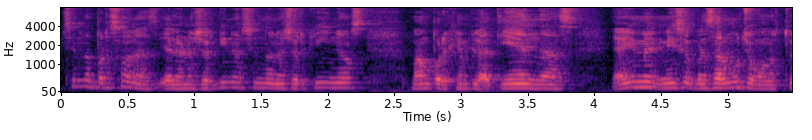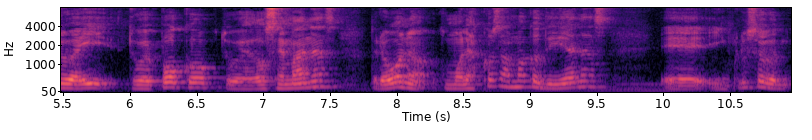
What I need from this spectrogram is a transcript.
siendo personas. Y a los neoyorquinos siendo neoyorquinos, van por ejemplo a tiendas. Y a mí me, me hizo pensar mucho cuando estuve ahí, tuve poco, tuve dos semanas, pero bueno, como las cosas más cotidianas, eh, incluso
